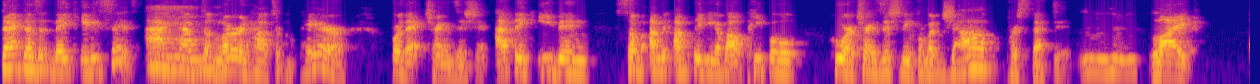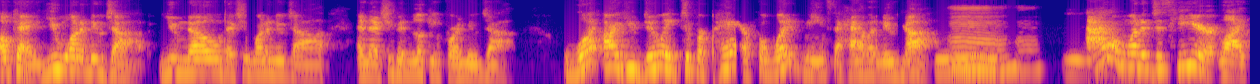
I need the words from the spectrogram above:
that doesn't make any sense. Mm-hmm. I have to mm-hmm. learn how to prepare for that transition. I think even some, I'm, I'm thinking about people who are transitioning from a job perspective. Mm-hmm. Like, okay, you want a new job. You know that you want a new job and that you've been looking for a new job what are you doing to prepare for what it means to have a new job? Mm-hmm. I don't want to just hear like,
